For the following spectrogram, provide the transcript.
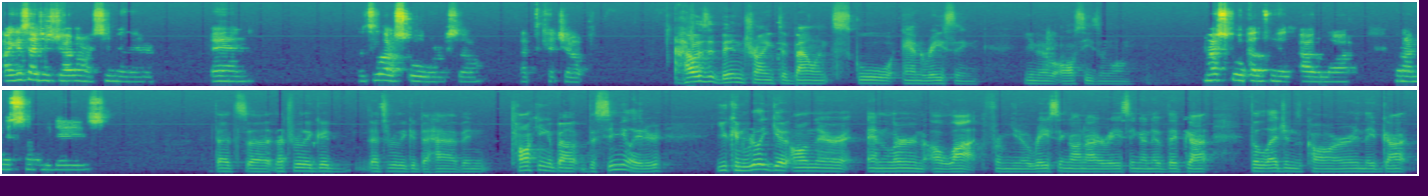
I guess I just drive on my simulator, and it's a lot of schoolwork, so I have to catch up. How has it been trying to balance school and racing, you know, all season long? My school helps me out a lot when I miss so many days. That's uh, that's really good. That's really good to have. And talking about the simulator, you can really get on there and learn a lot from you know racing on iRacing. I know they've got the Legends car and they've got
